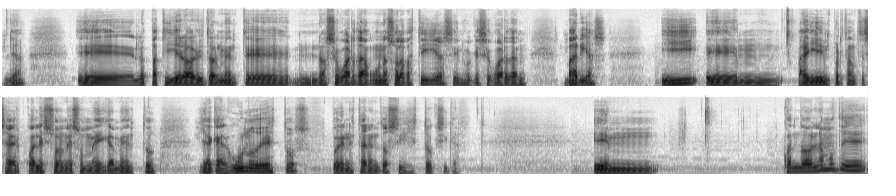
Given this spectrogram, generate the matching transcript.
¿ya? en los pastilleros habitualmente no se guarda una sola pastilla, sino que se guardan varias y em, ahí es importante saber cuáles son esos medicamentos, ya que algunos de estos pueden estar en dosis tóxicas. Em, cuando hablamos de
